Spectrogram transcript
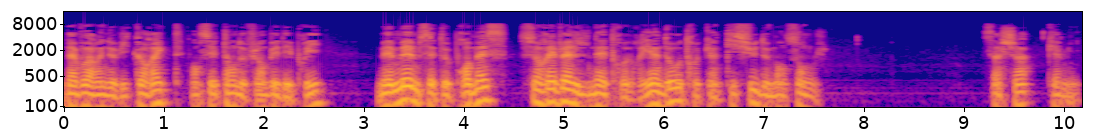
d'avoir une vie correcte en ces temps de flambée des prix, mais même cette promesse se révèle n'être rien d'autre qu'un tissu de mensonges. Sacha Camille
